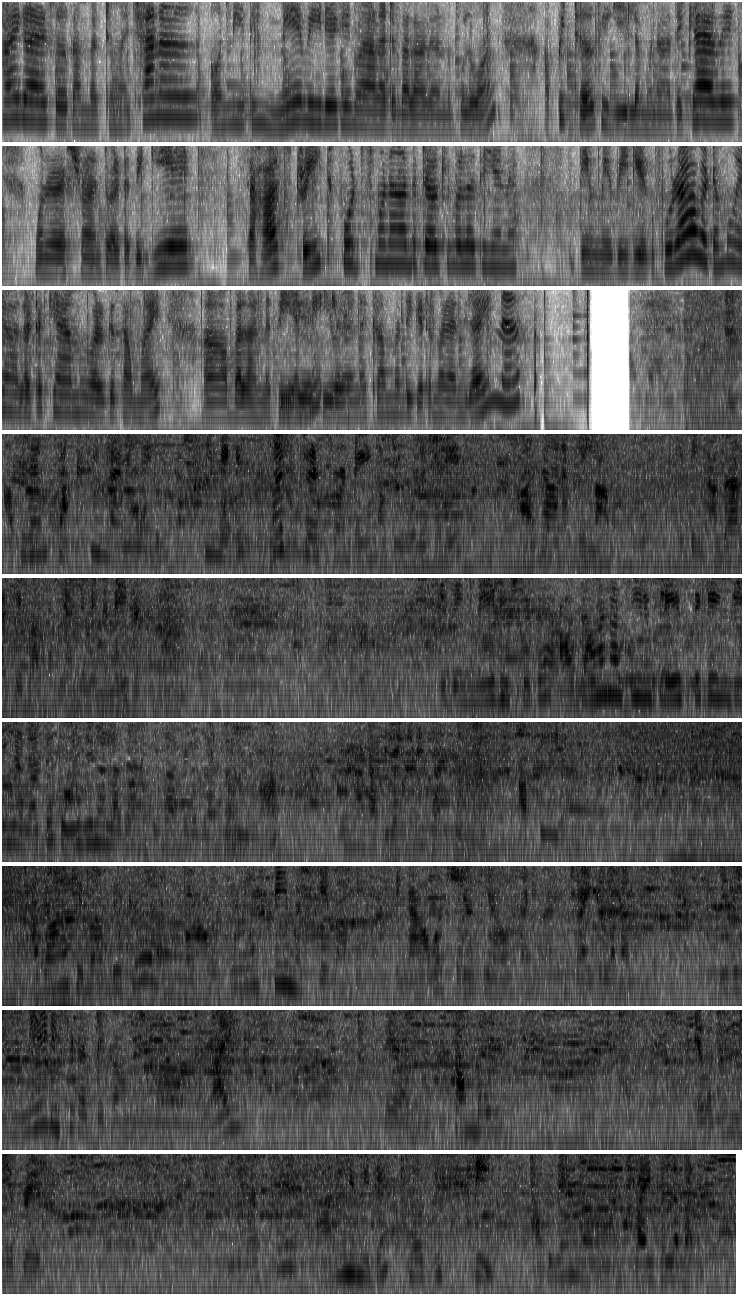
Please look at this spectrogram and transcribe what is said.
Hi guys welcome back to my channel. ඔන්න ඉතින් මේ වීඩියකින් ඔයාලට බලාගන්න පුළුවන්. අපි ටර්කි ගිල්ල මොනාද කෑවේ? මොන රෙස්ටරන්ට් වලටද ගියේ? සහ ස්ට්‍රීට් ෆුඩ්ස් මොනාද ටර්කි වල තියෙන? ඉතින් මේ වීඩියක පුරාවටම ඔයාලට කෑම වර්ග තමයි බලන්න තියෙන්නේ. ඉවරන්න කම්ම දිගටම රැඳිලා ඉන්න. අපි දැන් ටක්සිම් ඇවිල්ලා ඉන්නේ. ටක්සිම් එකේ ෆස්ට් රෙස්ටොරන්ට් එකෙන් අපි ඕඩර් කරේ අදාන කෙබාබ්. ඉතින් අදාන කෙබාබ් කියන්නේ මෙන්න මේකට. ඉතින් මේ ඩිෂ් එක අදාන කියන ප්ලේස් එකෙන් ගිහිල්ලා ගත්තොත් ඔරිජිනල් අදාන කෙබාබ් එක ගන්න පුළුවන්. ඒ වුණාට අපි දැන් ඉන්නේ ටක්සිම්. අපි අ, අදාන කෙබාබ් එක ටර්කි වල ෆේමස් කෙබාබ් එක. ඉතින් ආවොත් ටර්කි ආවොත් අනිවාර්යෙන් try කරලා බලන්න. ඉතින් මේ ඩිෂ් එකත් එක්ක හම් වෙනවා රයිස් ඒ වගේම සම්බල් ඒ වගේම මේ බ්‍රෙඩ් ඊට පස්සේ අන්ලිමිටඩ් ටර්කිෂ් ටී අපි දැන් uh, try කරලා බලමු.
